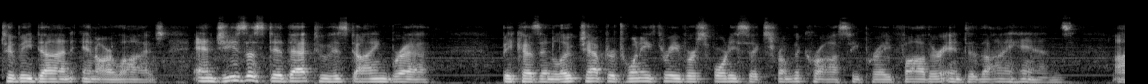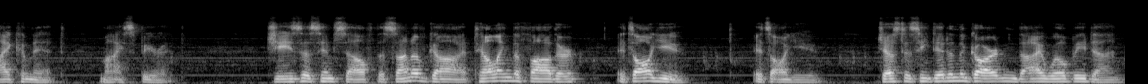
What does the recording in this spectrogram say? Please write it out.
to be done in our lives. And Jesus did that to His dying breath because in Luke chapter 23, verse 46 from the cross, He prayed, Father, into Thy hands I commit my spirit. Jesus Himself, the Son of God, telling the Father, It's all you. It's all you just as he did in the garden, thy will be done,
